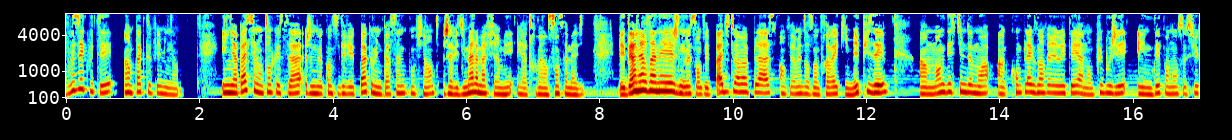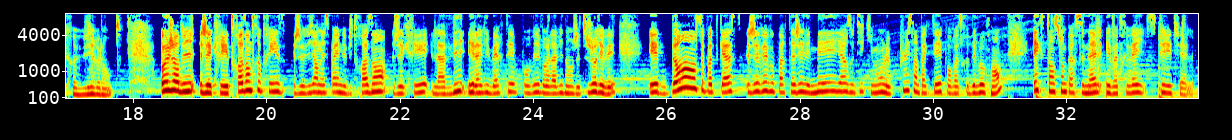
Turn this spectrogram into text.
Vous écoutez Impact féminin. Il n'y a pas si longtemps que ça, je ne me considérais pas comme une personne confiante, j'avais du mal à m'affirmer et à trouver un sens à ma vie. Les dernières années, je ne me sentais pas du tout à ma place, enfermée dans un travail qui m'épuisait, un manque d'estime de moi, un complexe d'infériorité à n'en plus bouger et une dépendance au sucre virulente. Aujourd'hui, j'ai créé trois entreprises, je vis en Espagne depuis trois ans, j'ai créé la vie et la liberté pour vivre la vie dont j'ai toujours rêvé. Et dans ce podcast, je vais vous partager les meilleurs outils qui m'ont le plus impacté pour votre développement, extension personnelle et votre éveil spirituel.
